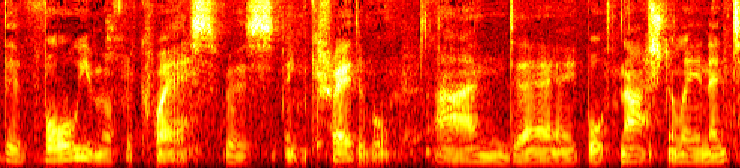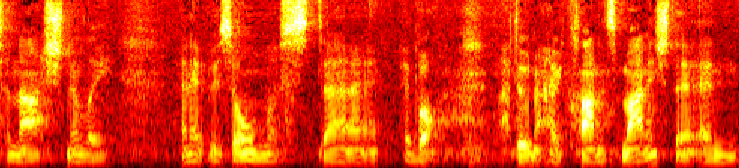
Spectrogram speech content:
the volume of requests was incredible, and uh, both nationally and internationally. And it was almost, uh, well, I don't know how Clarence managed it in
